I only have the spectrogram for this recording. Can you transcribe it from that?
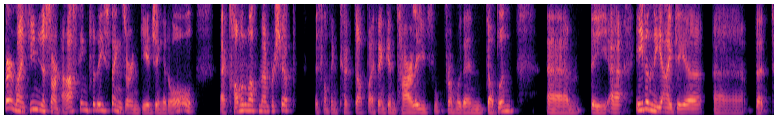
Bear in mind, unionists aren't asking for these things or engaging at all. Uh, Commonwealth membership is something cooked up, I think, entirely from within Dublin. Um, the uh, even the idea uh, that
